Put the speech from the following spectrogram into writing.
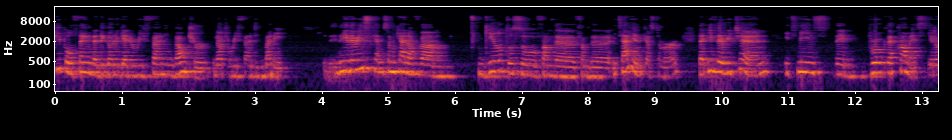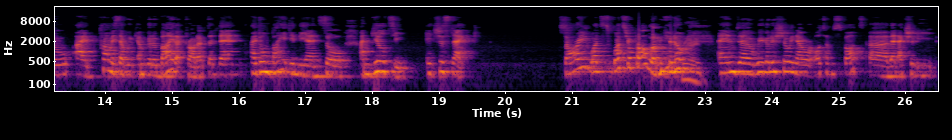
people think that they're going to get a refund in voucher, not a refund in money. There is some kind of um, guilt also from the from the Italian customer that if they return, it means they broke their promise. You know, I promised that I'm going to buy that product, and then I don't buy it in the end, so I'm guilty. It's just like sorry, what's what's your problem? You know, Right. and uh, we're going to show in our autumn spot uh, that actually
